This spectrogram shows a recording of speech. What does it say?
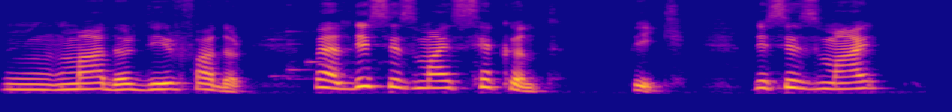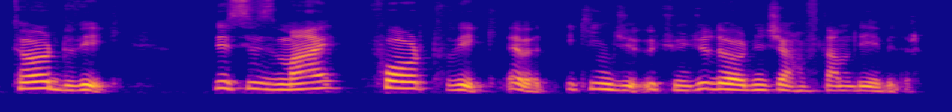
mm, Mother, Dear Father. Well, this is my second week. This is my third week. This is my fourth week. Evet, ikinci, üçüncü, dördüncü haftam diyebilir.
